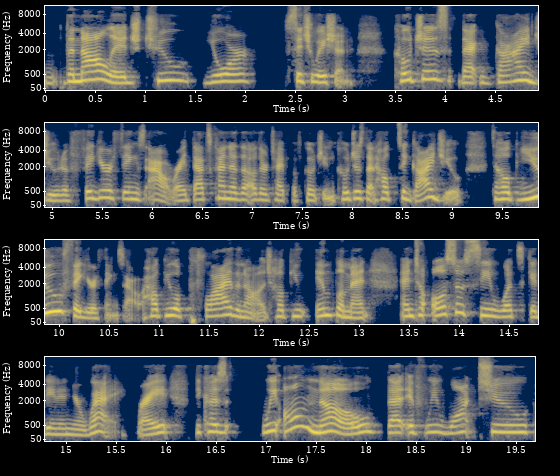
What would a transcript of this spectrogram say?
the knowledge to your situation. Coaches that guide you to figure things out, right? That's kind of the other type of coaching. Coaches that help to guide you, to help you figure things out, help you apply the knowledge, help you implement, and to also see what's getting in your way, right? Because we all know that if we want to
